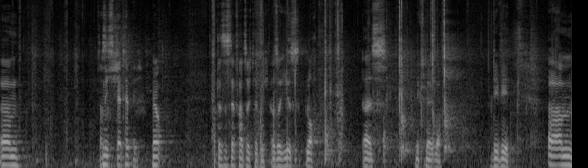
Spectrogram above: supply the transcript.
Ähm, das nicht. ist der Teppich. ja. Das ist der Fahrzeugteppich. Also hier ist Loch. Da ist nichts mehr über. DW. Ähm,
